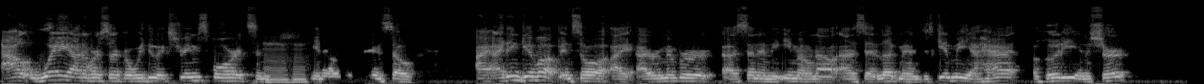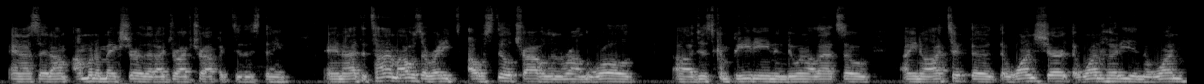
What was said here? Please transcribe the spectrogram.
out, way out of our circle. We do extreme sports, and Mhm. you know, and so I, I didn't give up. And so I, I remember uh, sending an email out. I said, look, man, just give me a hat, a hoodie, and a shirt. And I said, I'm, I'm going to make sure that I drive traffic to this thing. And at the time, I was already, I was still traveling around the world, uh, just competing and doing all that. So, uh, you know, I took the, the one shirt, the one hoodie, and the one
